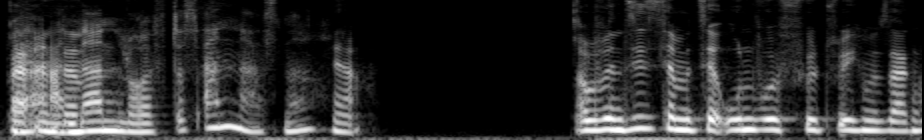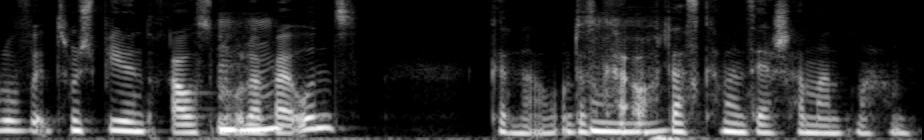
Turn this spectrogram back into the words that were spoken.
bei anderen, anderen läuft das anders, ne? Ja. Aber wenn sie sich damit sehr unwohl fühlt, würde ich mir sagen, zum Spielen draußen mhm. oder bei uns. Genau. Und das kann, mhm. auch das kann man sehr charmant machen.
